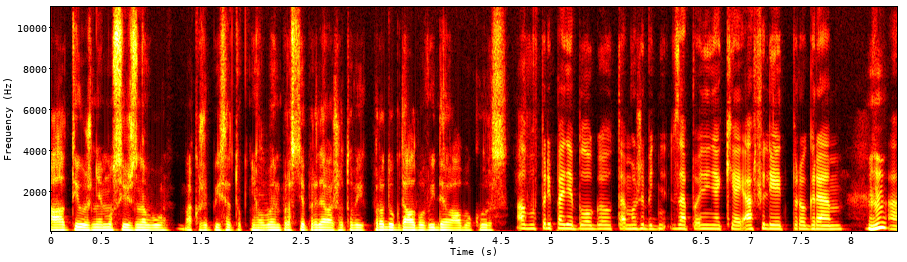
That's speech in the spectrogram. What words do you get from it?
ale ty už nemusíš znovu akože písať tú knihu, lebo im proste proste predávaš hotový produkt alebo video alebo kurz. Alebo v prípade blogov tam môže byť zapojený nejaký aj affiliate program mm-hmm. a,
